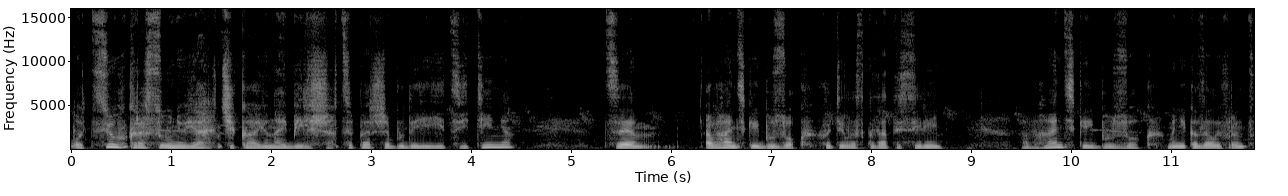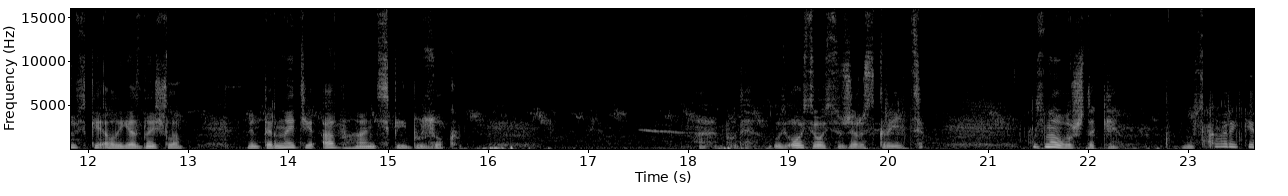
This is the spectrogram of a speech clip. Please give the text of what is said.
Оцю красуню я чекаю найбільше. Це перше буде її цвітіння. Це афганський бузок, хотіла сказати сірень. Афганський бузок. Мені казали французький, але я знайшла в інтернеті афганський бузок. Буде. Ось ось уже розкриється. Знову ж таки, мускарики,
